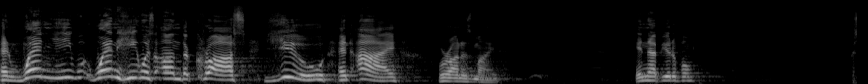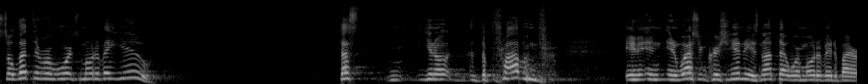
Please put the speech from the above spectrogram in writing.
And when he, when he was on the cross, you and I were on his mind. Isn't that beautiful? So let the rewards motivate you. That's, you know, the problem in, in, in, Western Christianity is not that we're motivated by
